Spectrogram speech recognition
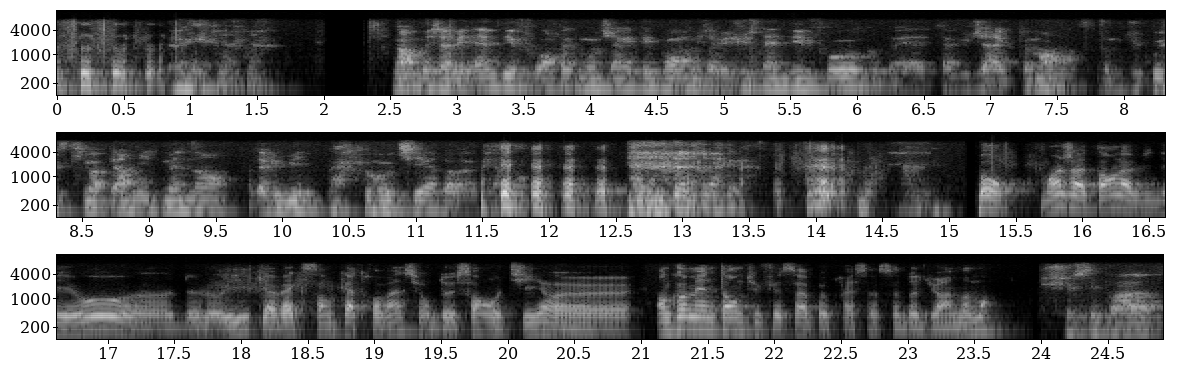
Non, mais j'avais un défaut. En fait, mon tir était bon, mais j'avais juste un défaut que ben, tu as vu directement. Donc, du coup, ce qui m'a permis de, maintenant d'allumer au tir. Euh, bon, moi, j'attends la vidéo euh, de Loïc avec 180 sur 200 au tir. Euh. En combien de temps tu fais ça à peu près? Ça, ça doit durer un moment Je sais pas.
